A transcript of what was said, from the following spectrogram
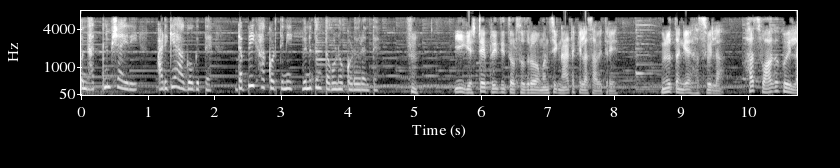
ಒಂದು ಹತ್ತು ನಿಮಿಷ ಇರಿ ಅಡಿಗೆ ಆಗೋಗುತ್ತೆ. ಡಬ್ಬಿಗೆ ಹಾಕೊಡ್ತೀನಿ ವಿನುತಂಗೆ ತಗೊಂಡೋಗಿ ಕೊಡೋರಂತೆ. ಈಗ ಎಷ್ಟೇ ಪ್ರೀತಿ ತೋರಿಸಿದ್ರು ಮನ್ಸಿಗೆ ಇಲ್ಲ ಸಾವಿತ್ರಿ. ವಿನೂತಂಗೆ ಹಸುವಿಲ್ಲ. ಹಸು ಆಗಕ್ಕೂ ಇಲ್ಲ.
